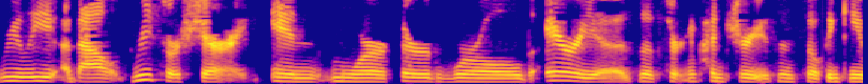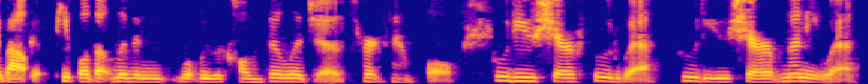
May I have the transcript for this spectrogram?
really about resource sharing in more third world areas of certain countries. And so thinking about people that live in what we would call villages, for example. Who do you share food with? Who do you share money with?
